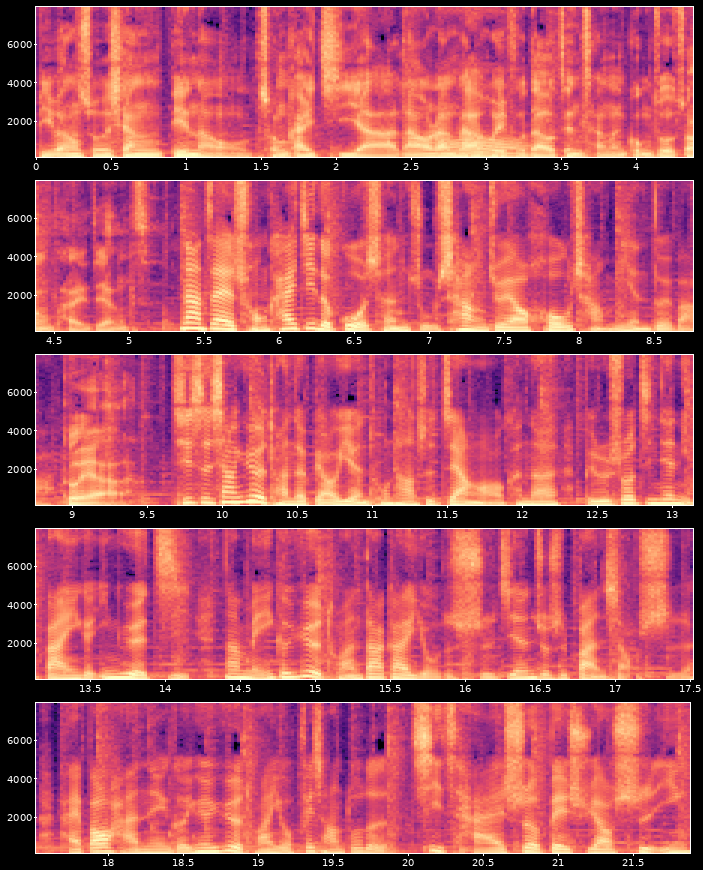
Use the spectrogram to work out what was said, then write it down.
比方说像电脑重开机啊，然后让它恢复到正常的工作状态这样子。哦。那在重开机的过程，主唱就要 hold 场面，对吧？对啊。其实像乐团的表演通常是这样哦，可能比如说今天你办一个音乐季，那每一个乐团大概有的时间就是半小时，还包含那个，因为乐团有非常多的器材设备需要试音，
